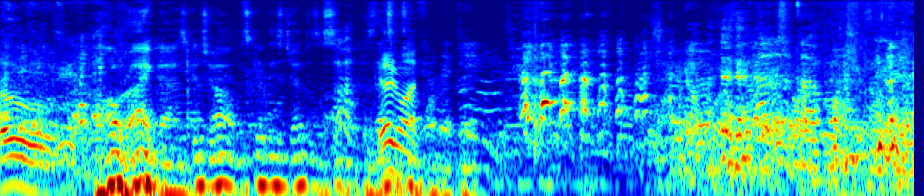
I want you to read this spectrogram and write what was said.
Oh, All right, guys, good job. Let's give these judges a second because that's Good a tough one. one right there. I'll go one for the Jenny.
